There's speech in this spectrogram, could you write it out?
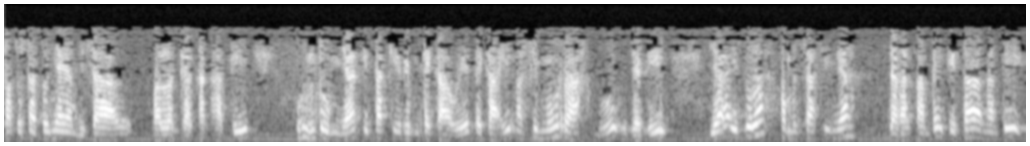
Satu-satunya yang bisa melegakan hati untungnya kita kirim TKW, TKI masih murah Bu. Jadi ya itulah kompensasinya. Jangan sampai kita nanti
